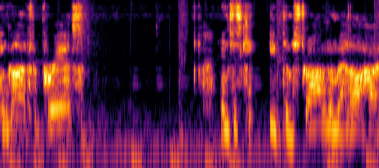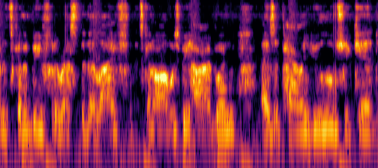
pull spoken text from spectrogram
and God for prayers. And just keep them strong no matter how hard it's going to be for the rest of their life. It's going to always be hard when, as a parent, you lose your kid.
